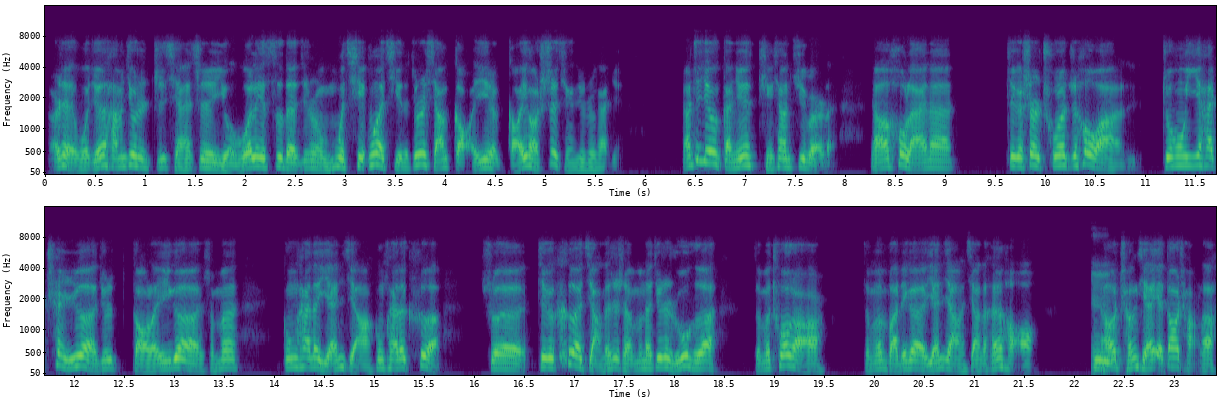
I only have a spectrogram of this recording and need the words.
而且我觉得他们就是之前是有过类似的这种默契默契的，就是想搞一搞一搞事情，就这种感觉。然后这就感觉挺像剧本的。然后后来呢，这个事儿出了之后啊，周鸿祎还趁热就是搞了一个什么公开的演讲、公开的课，说这个课讲的是什么呢？就是如何怎么脱稿，怎么把这个演讲讲得很好。然后嗯程前也到场了，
